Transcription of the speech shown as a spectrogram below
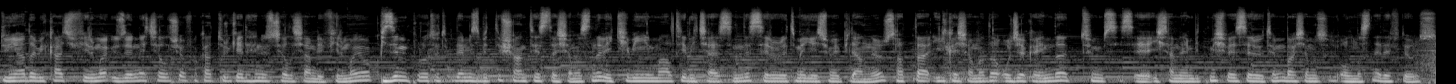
Dünyada birkaç firma üzerine çalışıyor fakat Türkiye'de henüz çalışan bir firma yok. Bizim prototiplerimiz bitti şu an test aşamasında ve 2026 yılı içerisinde seri üretime geçmeyi planlıyoruz. Hatta ilk aşamada Ocak ayında tüm e, işlemlerin bitmiş ve seri üretimin başlamış olmasını hedefliyoruz.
